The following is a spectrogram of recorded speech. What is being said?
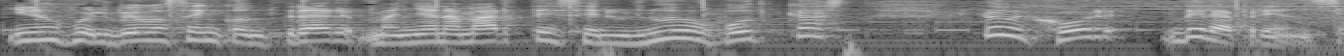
y nos volvemos a encontrar mañana martes en un nuevo podcast, Lo mejor de la prensa.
